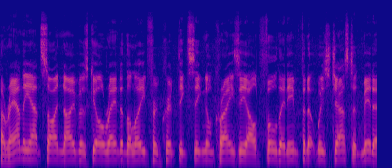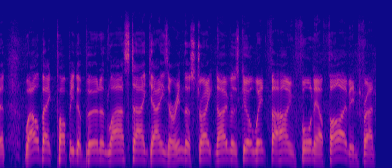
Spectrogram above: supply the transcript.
around the outside, Nova's Girl ran to the lead from Cryptic Signal. Crazy Old Fool, then Infinite Wish just admitted. Well back, Poppy to Burn and Last Stargazer in the straight. Nova's Girl went for home. Four now, five in front,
